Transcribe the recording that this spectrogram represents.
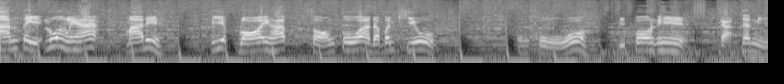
อันติล่วงเลยฮะ มาดิ เรียบร้อยครับ 2 ตัวดับเบิลคิว โอ้โหลิปโป้นี่ กะจะหนี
